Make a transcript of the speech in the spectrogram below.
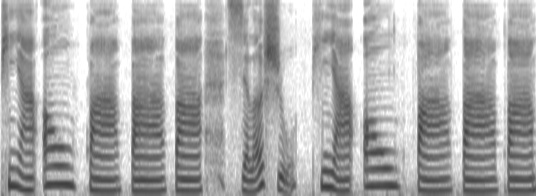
拼牙 O 八八八，小老鼠拼牙 O 八八八。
